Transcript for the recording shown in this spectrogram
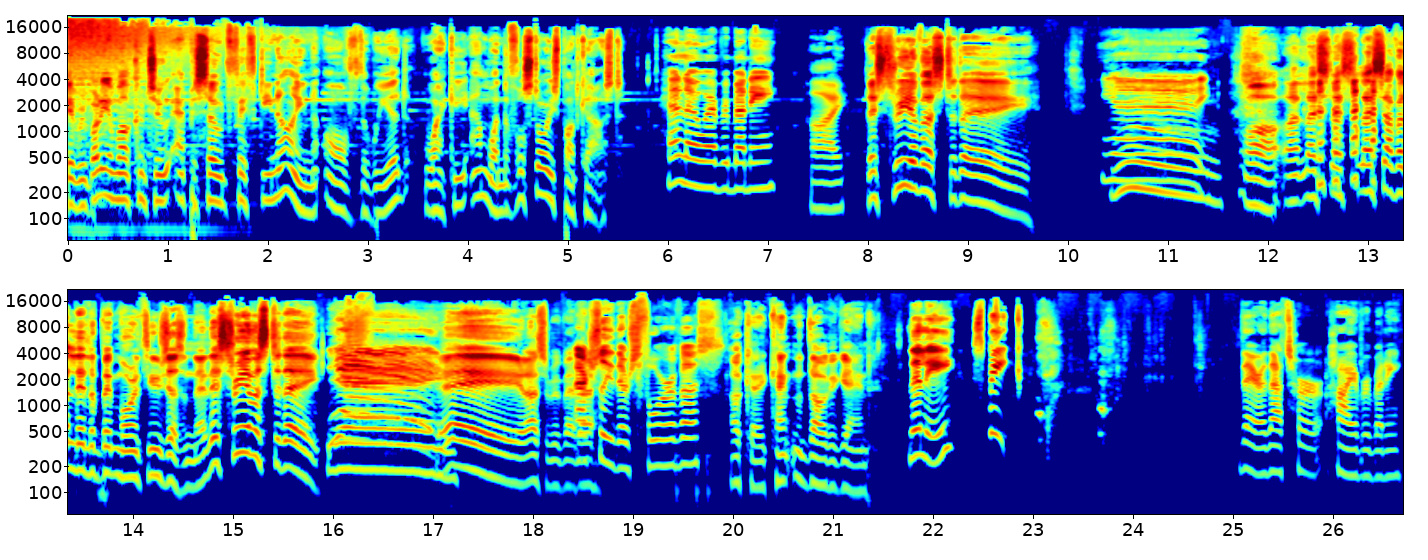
Hey, everybody, and welcome to episode 59 of the Weird, Wacky, and Wonderful Stories podcast. Hello, everybody. Hi. There's three of us today. Yay! Well, uh, let's let's let's have a little bit more enthusiasm there. There's three of us today. Yay! Hey, that's a bit better. Actually, there's four of us. okay, counting the dog again. Lily, speak. There, that's her. Hi, everybody.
